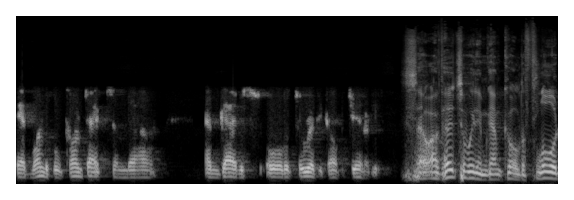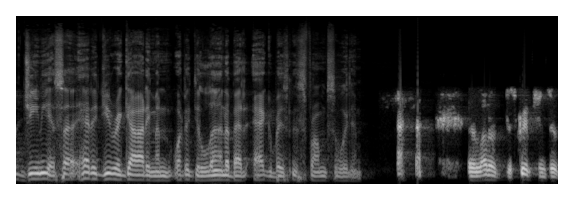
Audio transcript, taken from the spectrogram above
he had wonderful contacts and uh, and gave us all a terrific opportunity. So I've heard Sir William called a flawed genius. Uh, how did you regard him, and what did you learn about agribusiness from Sir William? there are a lot of descriptions of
